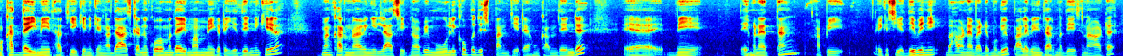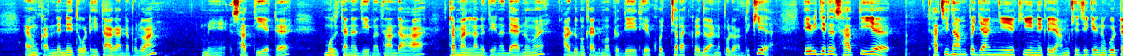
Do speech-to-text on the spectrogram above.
මොකක්දයි මේ සතිය කියන එකෙන් අදහස් කරන්නේ කොහොමදයි මම මේකට යෙදෙන්නේ කියලා මම කරුණාවෙන් ඉල්ලා සිටිනවා. අපි මූලික උපදේශ පන්තියට අහුම්කම් දෙන්න මේ එහෙම නැත්නම් අපි 102 වෙනි භාවනා වැඩමුළුවේ පළවෙනි ධර්ම දේශනාවට අහුම්කම් දෙන්න. එතකොට හිතා ගන්න පුළුවන් මේ සතියට මුල් තැන දීම සඳහා තමන් ළඟ තියෙන දැනුම අඩුම කඩුම ප්‍රදේශයේ කොච්චරක් වේදවන්න පුළුවන්ද කියලා. ඒ විදිහට සතිය සති සම්පජඤ්ඤය කියන එක යම් කිසි කෙනෙකුට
